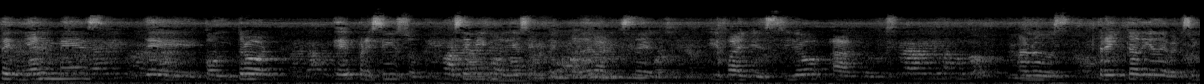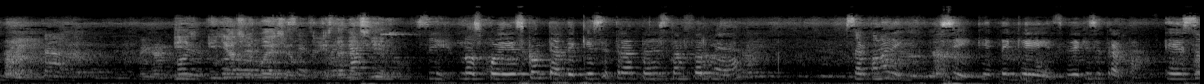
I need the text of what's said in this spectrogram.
tenía el mes de control eh, preciso, ese mismo día se infectó de varicela y falleció a los a los 30 días de haberse infectado. Y, ya se puede, se- varicela. está en el cielo. Sí, ¿Nos puedes contar de qué se trata esta enfermedad? sarcoma de. Sí, ¿qué- ¿de qué es? ¿De qué se trata? Eso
